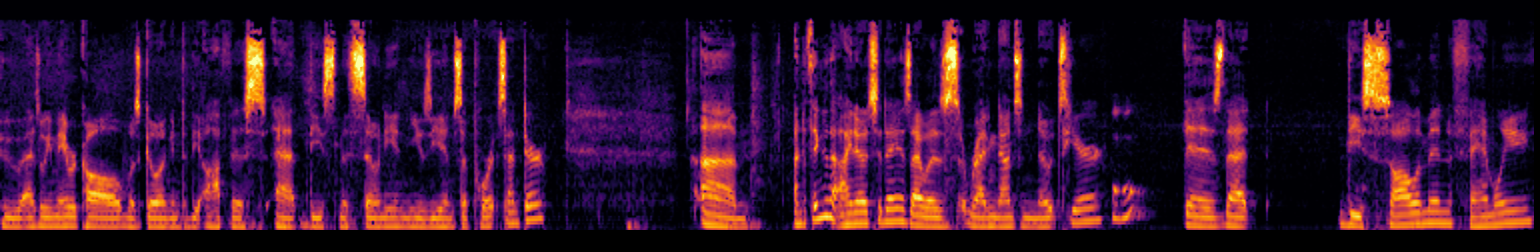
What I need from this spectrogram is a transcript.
who, as we may recall, was going into the office at the Smithsonian Museum Support Center. Um, and the thing that I noticed today as I was writing down some notes here is that the Solomon family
